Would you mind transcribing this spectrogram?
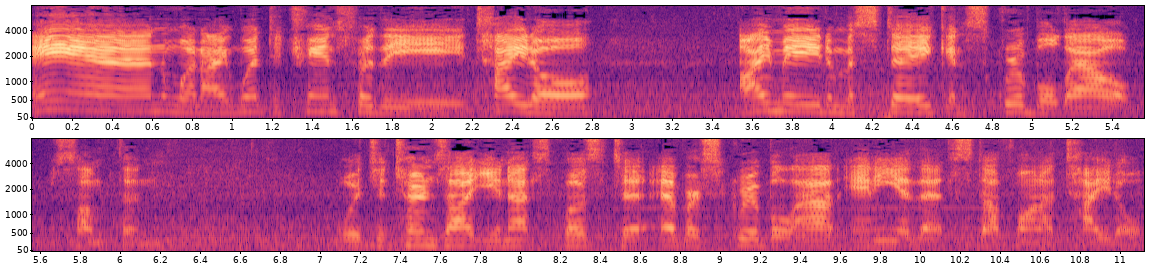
And when I went to transfer the title, I made a mistake and scribbled out something, which it turns out you're not supposed to ever scribble out any of that stuff on a title.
